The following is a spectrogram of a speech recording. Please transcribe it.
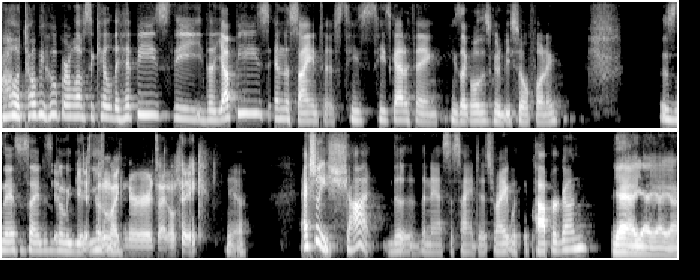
Oh, Tobe Hooper loves to kill the hippies, the the yuppies, and the scientists. He's he's got a thing. He's like, oh, this is gonna be so funny. This NASA scientist is gonna He get just doesn't like nerds, I don't think. Yeah. Actually, he shot the the NASA scientist, right, with the copper gun. Yeah, yeah, yeah, yeah.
